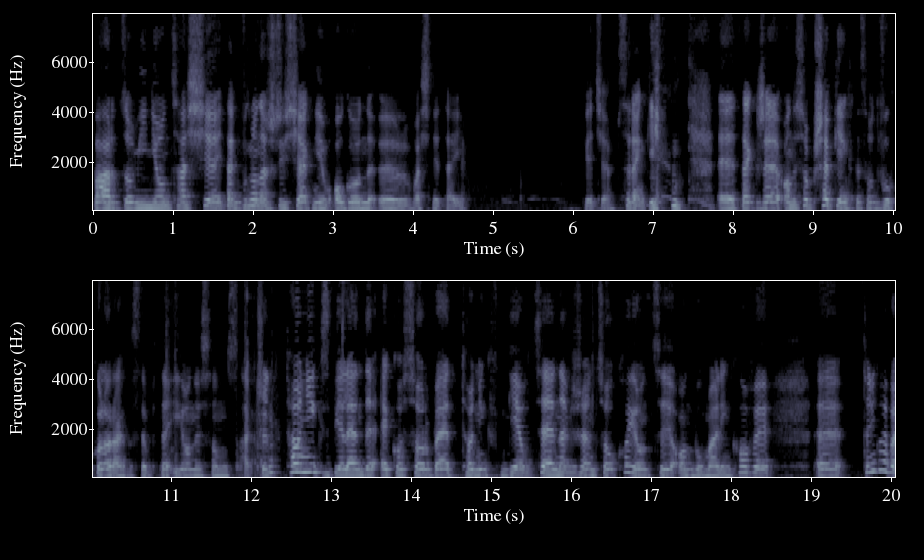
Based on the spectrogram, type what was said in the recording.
bardzo mieniąca się. Tak wygląda rzeczywiście jak, nie wiem, ogon y, właśnie tej wiecie, syrenki. E, Także one są przepiękne, są w dwóch kolorach dostępne i one są z Action. Tonik z Bielendy Eco Sorbet, tonik w mgiełce, nawilżająco kojący, on był malinkowy. E, Toniku chyba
